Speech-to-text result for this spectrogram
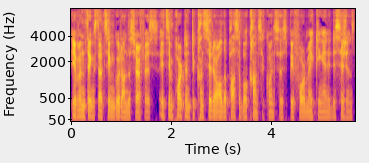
even things that seem good on the surface. It's important to consider all the possible consequences before making any decisions.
